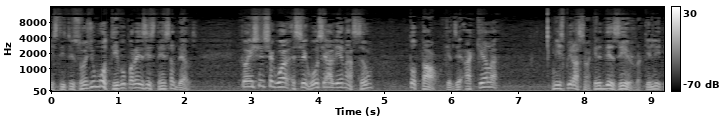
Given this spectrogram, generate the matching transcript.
instituições e o motivo para a existência delas. Então aí chegou-se chegou à alienação total, quer dizer, aquela inspiração, aquele desejo, aquele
